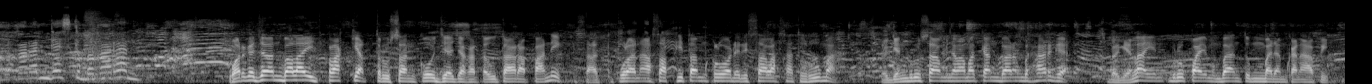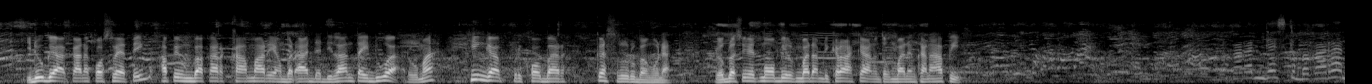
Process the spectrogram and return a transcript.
Kebakaran guys, kebakaran. Warga Jalan Balai Rakyat Terusan Koja, Jakarta Utara panik saat kepulan asap hitam keluar dari salah satu rumah. Sebagian berusaha menyelamatkan barang berharga, sebagian lain berupaya membantu memadamkan api. Diduga karena korsleting, api membakar kamar yang berada di lantai dua rumah hingga berkobar ke seluruh bangunan. 12 unit mobil pemadam dikerahkan untuk memadamkan api. Kebakaran guys, kebakaran.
